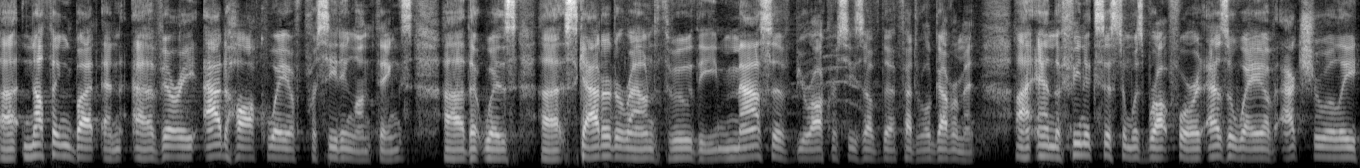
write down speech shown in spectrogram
uh, nothing but an, a very ad hoc way of proceeding on things uh, that was uh, scattered around through the massive bureaucracies of the federal government. Uh, and the Phoenix system was brought forward as a way of actually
